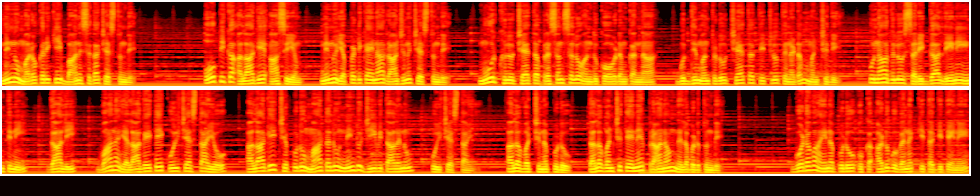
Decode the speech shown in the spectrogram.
నిన్ను మరొకరికి బానిసగా చేస్తుంది. ఓపిక అలాగే ఆశయం నిన్ను ఎప్పటికైనా రాజును చేస్తుంది. మూర్ఖులు చేత ప్రశంసలు అందుకోవడం కన్నా బుద్ధిమంతుడు చేత తిట్లు తినడం మంచిది. పునాదులు సరిగ్గా లేని ఇంటిని గాలి వాన ఎలాగైతే కూల్చేస్తాయో అలాగే చెప్పుడు మాటలు నిండు జీవితాలను కూల్చేస్తాయి. అల వచ్చినప్పుడు తల వంచితేనే ప్రాణం నిలబడుతుంది. గొడవ అయినప్పుడు ఒక అడుగు వెనక్కి తగ్గితేనే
